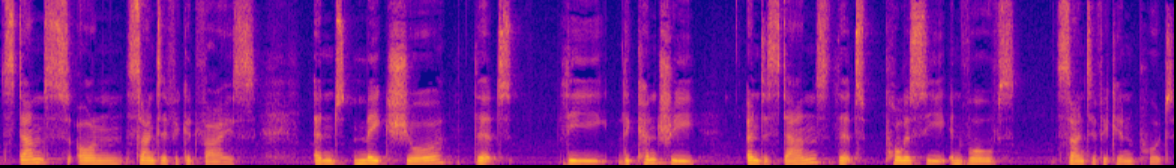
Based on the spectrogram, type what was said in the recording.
stance on scientific advice and make sure that the the country understands that policy involves scientific input.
